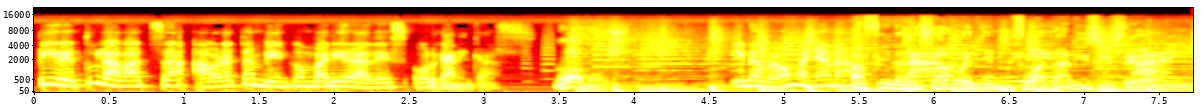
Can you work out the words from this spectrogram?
Pide tu Lavazza ahora también con variedades orgánicas. Nos vamos. Y nos vemos mañana. Ha finalizado Chao, el Infoanálisis de hoy.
